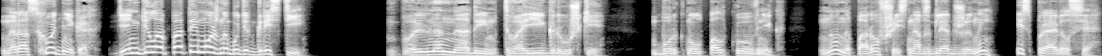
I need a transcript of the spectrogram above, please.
на расходниках деньги лопатой можно будет грести». «Больно надо им твои игрушки», — буркнул полковник, но, напоровшись на взгляд жены, исправился.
